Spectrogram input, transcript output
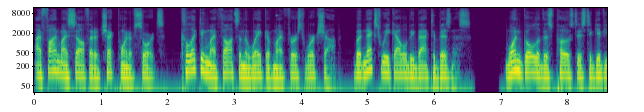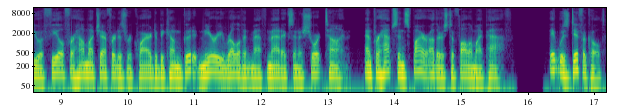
I find myself at a checkpoint of sorts, collecting my thoughts in the wake of my first workshop, but next week I will be back to business. One goal of this post is to give you a feel for how much effort is required to become good at MIRI relevant mathematics in a short time, and perhaps inspire others to follow my path. It was difficult,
